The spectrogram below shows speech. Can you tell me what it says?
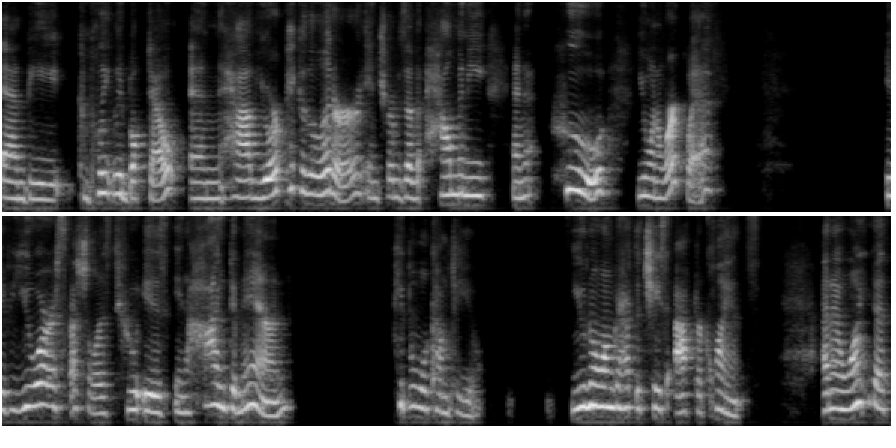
and be completely booked out and have your pick of the litter in terms of how many and who you want to work with, if you are a specialist who is in high demand, people will come to you. You no longer have to chase after clients. And I want you to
